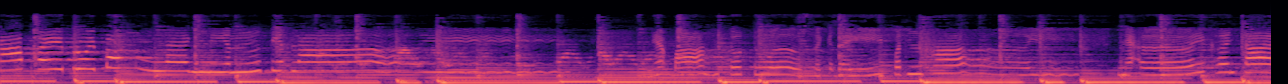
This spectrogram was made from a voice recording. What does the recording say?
ការភ័យព្រួយបងលែងមានទៀតឡើយអ្នកបានទទួលសេចក្តីពិតហើយអ្នកអើយឃើញតែ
